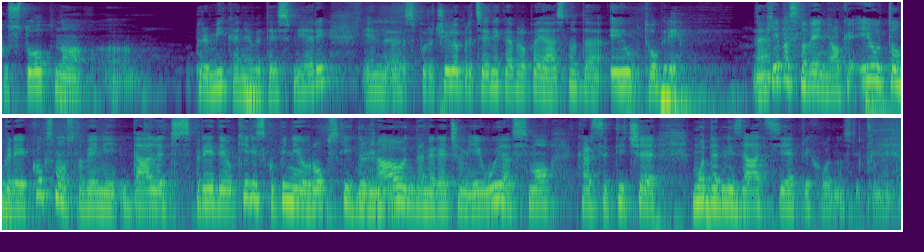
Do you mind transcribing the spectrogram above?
postopno. Uh, Premikanje v tej smeri, in uh, sporočilo predsednika je bilo pa jasno, da EU to gre. Ne? Kje pa Slovenija? Okay, EU to gre. Koliko smo v Sloveniji daleč spredje, v kateri skupini evropskih držav, mm. da ne rečem EU-ja, smo, kar se tiče modernizacije prihodnosti prometa?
